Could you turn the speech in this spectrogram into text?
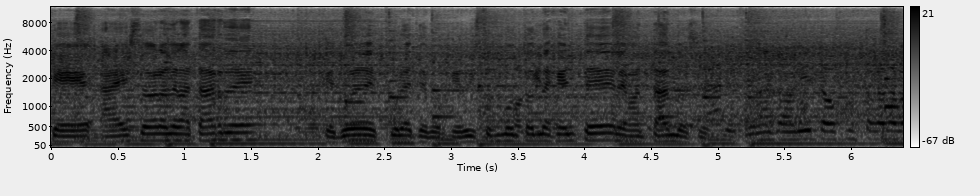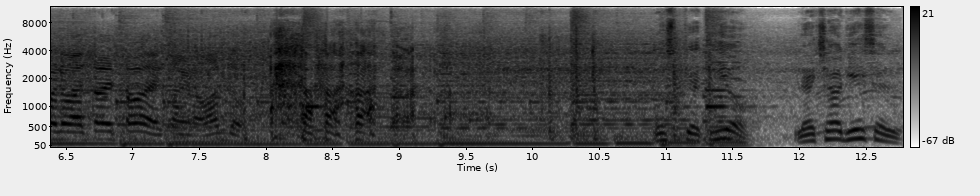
que a esta hora de la tarde que duele el culete porque he visto un montón de gente levantándose. un cabrito justo cuando me levantaba estaba, estaba grabando. Hostia, tío, le ha echado diésel.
